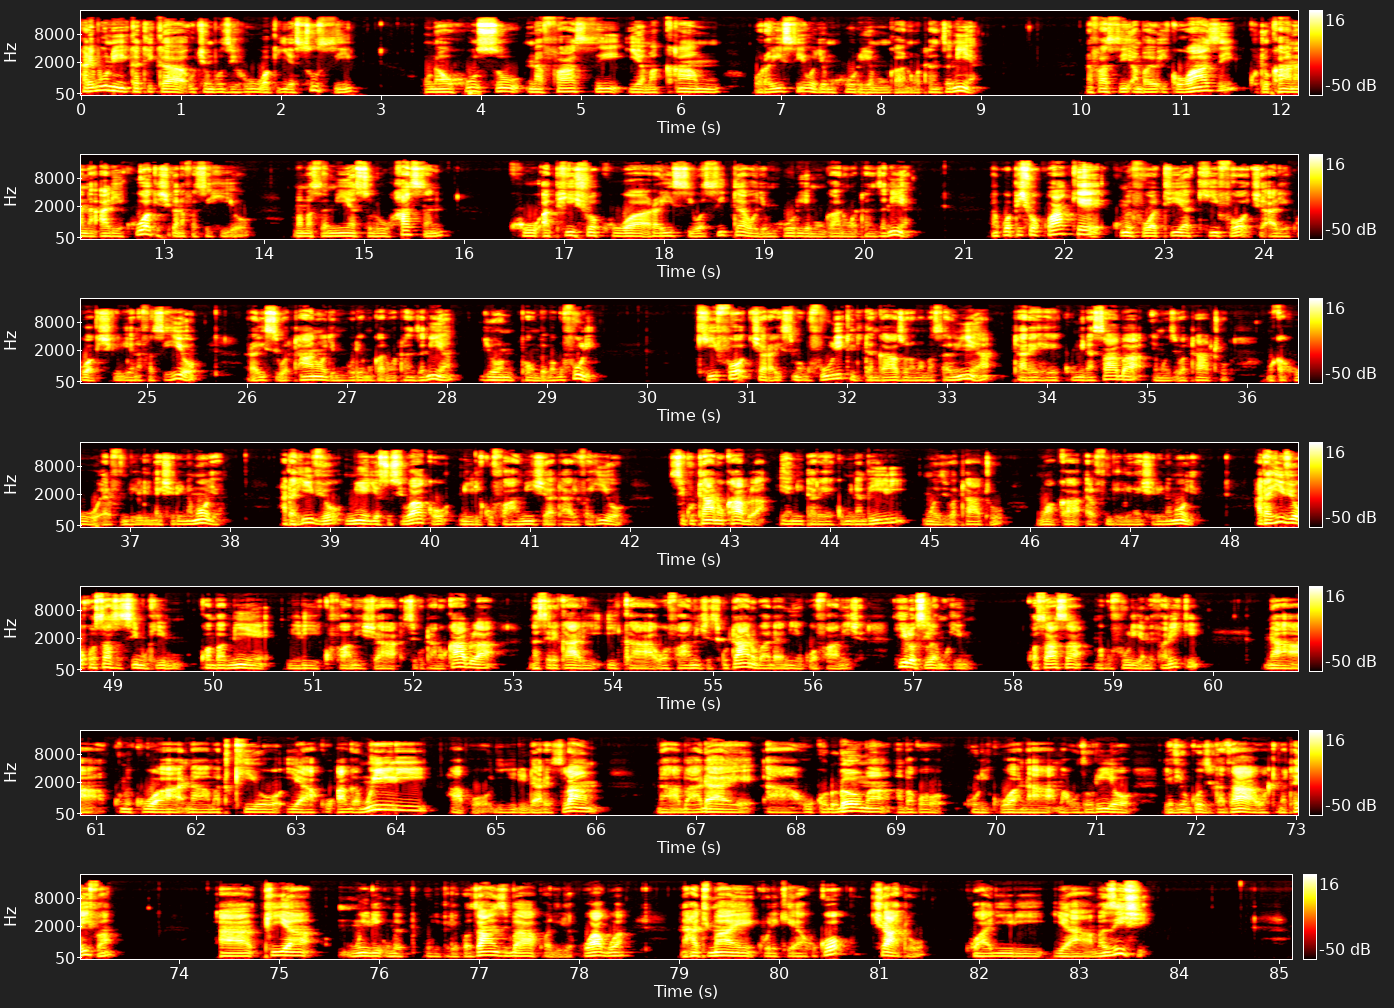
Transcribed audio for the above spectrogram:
Karibuni katika uchambuzi huu wa kijasusi unaohusu nafasi ya makamu wa rais wa Jamhuri ya Muungano wa Tanzania, nafasi ambayo iko wazi kutokana na aliyekuwa akishika nafasi hiyo Mama Samia Suluhu Hassan kuapishwa kuwa rais wa sita wa Jamhuri ya Muungano wa Tanzania, na kuapishwa kwake kumefuatia kifo cha aliyekuwa akishikilia nafasi hiyo rais wa tano wa Jamhuri ya Muungano wa Tanzania John Pombe Magufuli. Kifo cha Rais Magufuli kilitangazwa na Mama Samia tarehe kumi na saba ya mwezi wa tatu mwaka huu elfu mbili na ishirini na moja. Hata hivyo, mie jasusi wako nilikufahamisha taarifa hiyo siku tano kabla, yani tarehe kumi na mbili mwezi wa tatu mwaka elfu mbili na ishirini na moja. Hata hivyo, kwa sasa si muhimu kwamba mie nilikufahamisha siku tano kabla na serikali ikawafahamisha siku tano baada ya mie kuwafahamisha. Hilo si la muhimu. Kwa sasa Magufuli amefariki na kumekuwa na matukio ya kuaga mwili hapo jijini Dar es Salaam na baadaye uh, huko Dodoma ambapo kulikuwa na mahudhurio ya viongozi kadhaa wa kimataifa. Uh, pia mwili ulipelekwa Zanzibar kwa ajili ya kuagwa na hatimaye kuelekea huko Chato kwa ajili ya mazishi.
